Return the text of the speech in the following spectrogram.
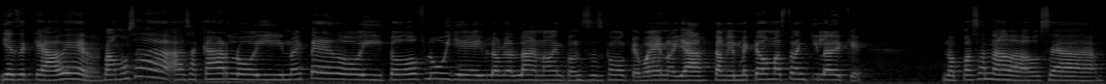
Y es de que, a ver, vamos a, a sacarlo y no hay pedo y todo fluye y bla, bla, bla, ¿no? Entonces como que, bueno, ya, también me quedo más tranquila de que no pasa nada, o sea,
